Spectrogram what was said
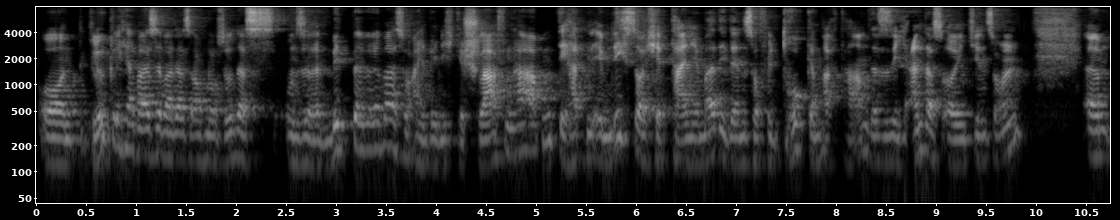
Und glücklicherweise war das auch noch so, dass unsere Mitbewerber so ein wenig geschlafen haben. Die hatten eben nicht solche Teilnehmer, die denn so viel Druck gemacht haben, dass sie sich anders orientieren sollen. Ähm,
